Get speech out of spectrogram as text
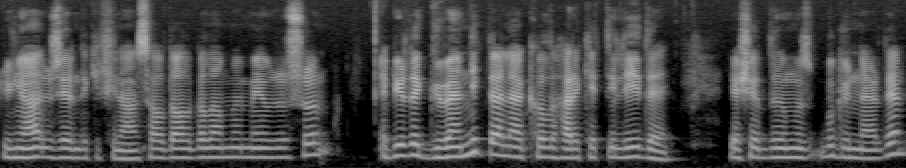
dünya üzerindeki finansal dalgalanma mevzusu. E, bir de güvenlikle alakalı hareketliliği de yaşadığımız bu günlerde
